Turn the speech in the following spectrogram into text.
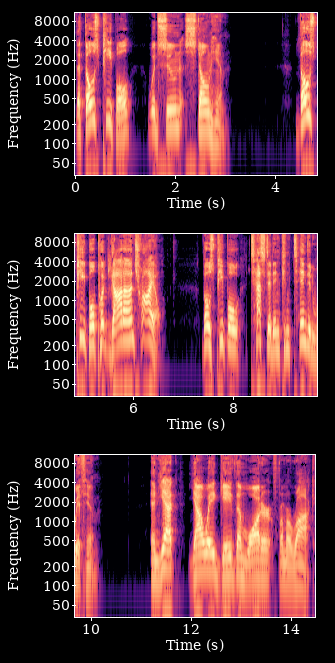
that those people would soon stone him. Those people put God on trial. Those people tested and contended with him. And yet, Yahweh gave them water from a rock.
